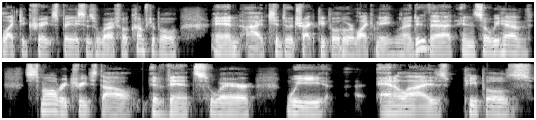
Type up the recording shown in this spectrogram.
like to create spaces where I feel comfortable and I tend to attract people who are like me when I do that. And so we have small retreat style events where we analyze people's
